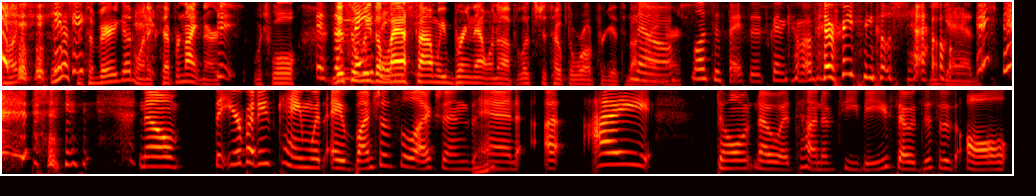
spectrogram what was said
I'm like, yes, it's a very good one, except for Night Nurse, which will. It's this will be the last time we bring that one up. Let's just hope the world forgets about Night no, Nurse. let's just face it. It's going to come up every single show. Egads. No, the ear buddies came with a bunch of selections, Mm-hmm. and uh, I don't know a ton of TV, so this was all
